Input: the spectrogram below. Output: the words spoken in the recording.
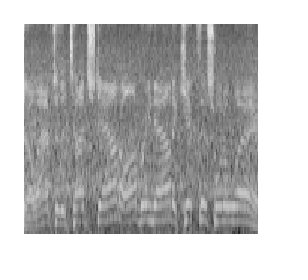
So after the touchdown, Aubrey now to kick this one away.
